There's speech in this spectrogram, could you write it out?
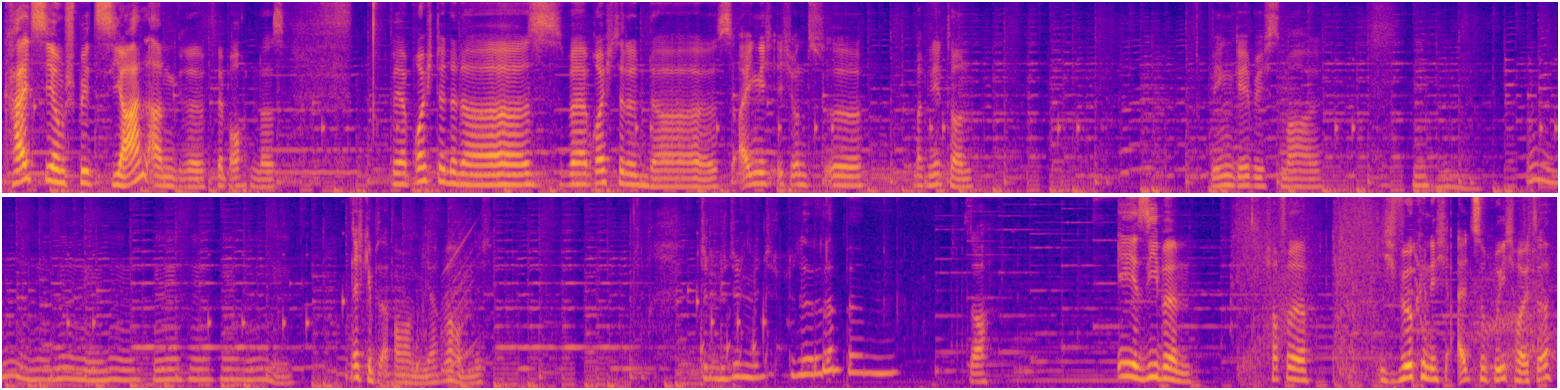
Calcium Spezialangriff. Wer braucht denn das? Wer bräuchte denn das? Wer bräuchte denn das? Eigentlich ich und äh, Magneton. Wen gebe ich's mal? Ich gebe es einfach mal mir. Warum nicht? So. E7. Ich hoffe, ich wirke nicht allzu ruhig heute.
